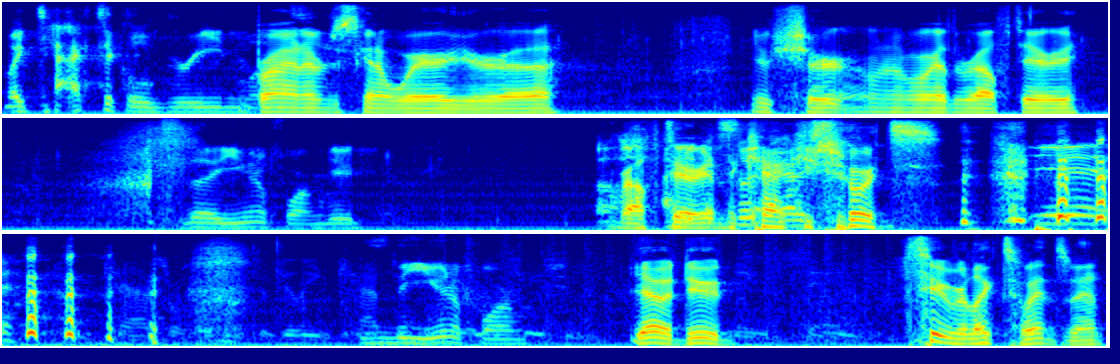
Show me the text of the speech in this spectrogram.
My tactical green ones. Brian, I'm just gonna wear your uh your shirt. I'm gonna wear the Ralph Terry. It's the uniform, dude. Ralph Terry in the khaki shorts. Yeah. The uniform. Yo, dude. Dude, we're like twins, man.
